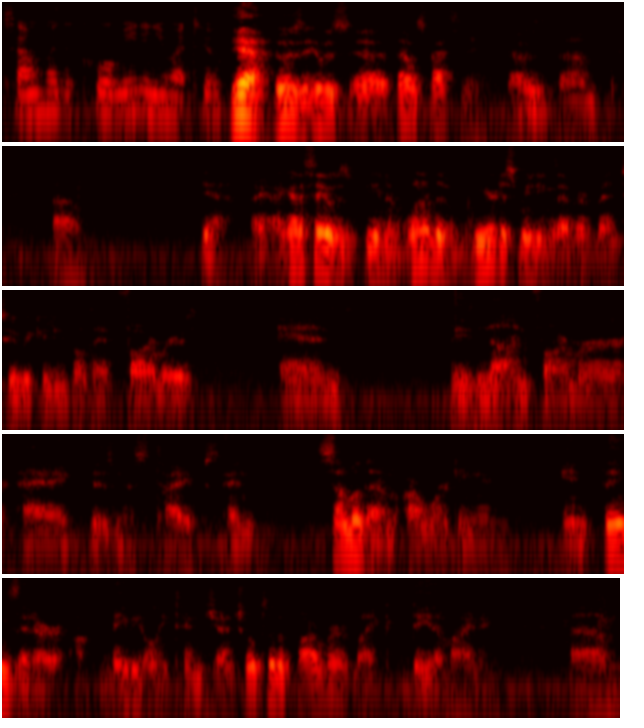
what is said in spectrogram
Sounds like a cool meeting you went to. yeah, it was it was uh, that was fascinating. That was um, um, yeah, I, I got to say it was you know one of the weirdest meetings I've ever been to because you both had farmers and these non-farmer ag business types, and some of them are working in in things that are maybe only tangential to the farmer, like data mining, um,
